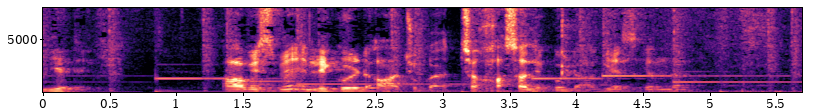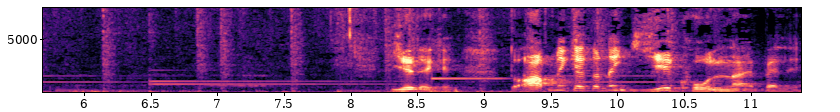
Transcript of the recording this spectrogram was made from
ये देखिए। अब इसमें लिक्विड आ चुका है। अच्छा खासा लिक्विड आ गया इसके अंदर। ये देखें तो आपने क्या करना है? ये खोलना है पहले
